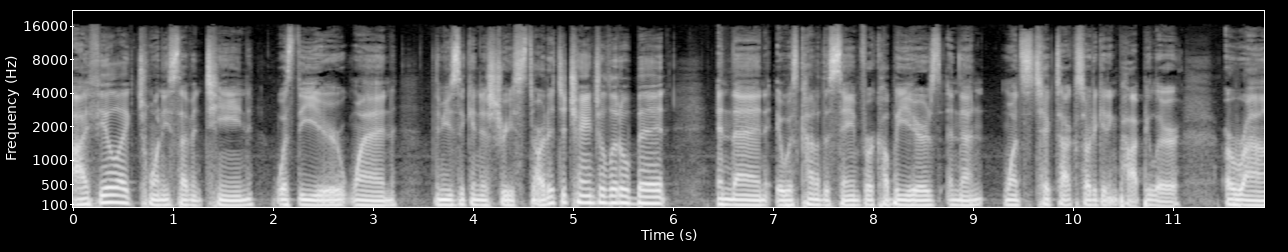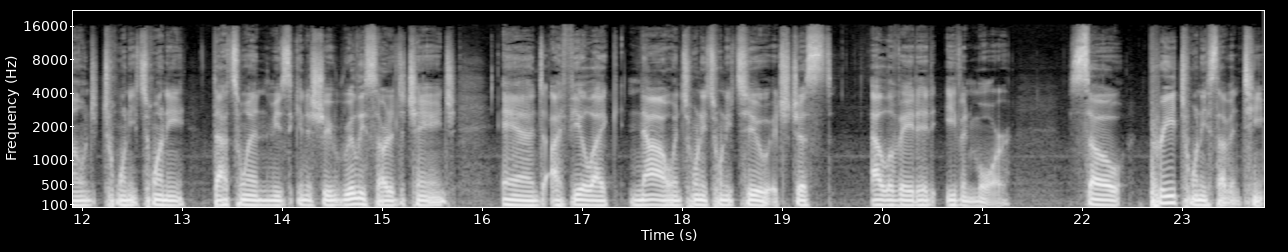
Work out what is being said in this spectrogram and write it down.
I feel like 2017 was the year when the music industry started to change a little bit and then it was kind of the same for a couple years and then once TikTok started getting popular around 2020 that's when the music industry really started to change and I feel like now in 2022 it's just elevated even more. So pre 2017.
